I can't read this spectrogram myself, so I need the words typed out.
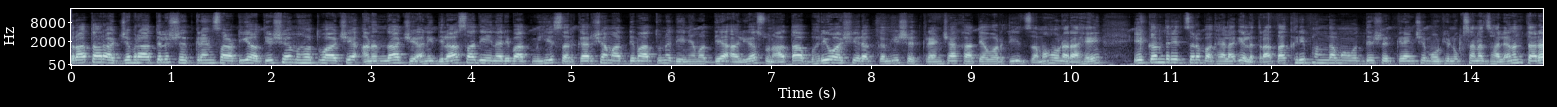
तर आता राज्यभरातील शेतकऱ्यांसाठी अतिशय महत्त्वाची आनंदाची आणि दिलासा देणारी बातमी ही सरकारच्या माध्यमातून देण्यामध्ये आली असून आता भरीव अशी रक्कम ही शेतकऱ्यांच्या खात्यावरती जमा होणार आहे. एकंदरीत जर बघायला गेलं तर आता खरीप हंगामामध्ये शेतकऱ्यांचे मोठे नुकसान झाल्यानंतर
